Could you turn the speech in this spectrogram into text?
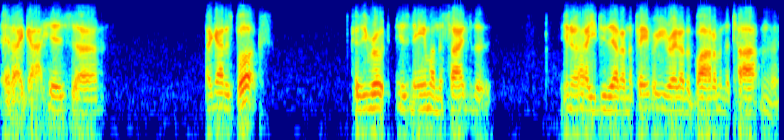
and I got his uh, I got his books because he wrote his name on the sides of the. You know how you do that on the paper? You write on the bottom and the top, and the,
